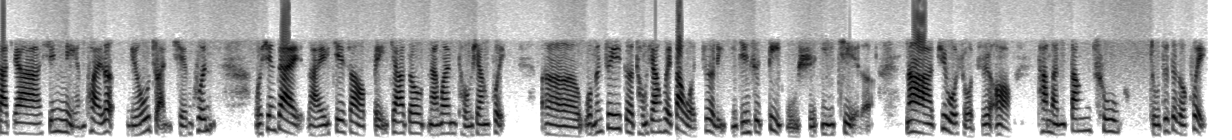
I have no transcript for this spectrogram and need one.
大家新年快乐，扭转乾坤。我现在来介绍北加州南湾同乡会。呃，我们这一个同乡会到我这里已经是第五十一届了。那据我所知哦，他们当初组织这个会，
